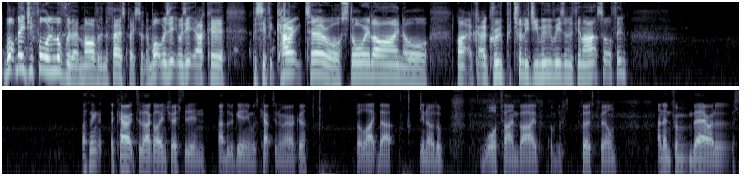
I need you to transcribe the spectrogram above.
what made you fall in love with uh, Marvel in the first place? Then, and what was it? Was it like a specific character or storyline or like a, a group of trilogy movies or anything like that sort of thing? I think a character that I got interested in at the beginning was Captain America. So I like that, you know, the wartime vibe of the first film. And then from there, I just,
